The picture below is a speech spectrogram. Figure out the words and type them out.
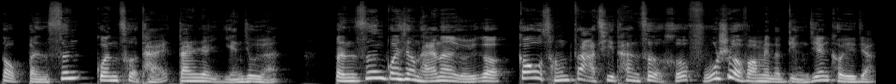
到本森观测台担任研究员。本森观象台呢，有一个高层大气探测和辐射方面的顶尖科学家，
